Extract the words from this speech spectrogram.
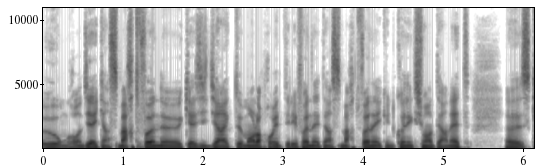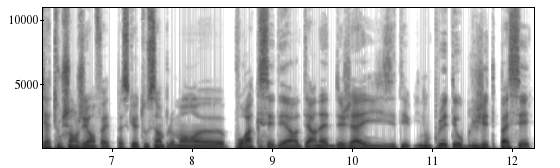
Eux ont grandi avec un smartphone euh, quasi directement. Leur premier téléphone a été un smartphone avec une connexion Internet. Euh, ce qui a tout changé en fait, parce que tout simplement, pour accéder à Internet, déjà, ils n'ont plus été obligés de passer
